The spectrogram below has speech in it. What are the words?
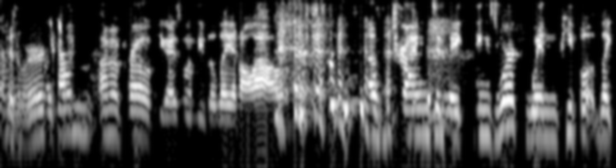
I Didn't mean, work. like i'm i'm a pro if you guys want me to lay it all out of trying to make things work when people like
